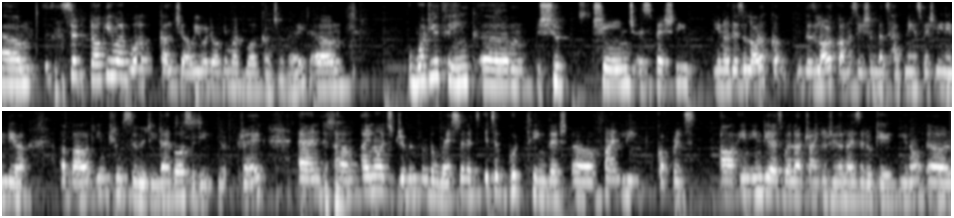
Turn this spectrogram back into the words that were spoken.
Um, so, talking about work culture, we were talking about work culture, right? Um, what do you think um, should change, especially? You know, there's a lot of there's a lot of conversation that's happening, especially in India, about inclusivity, diversity, right? And um, I know it's driven from the West, and it's it's a good thing that uh, finally corporates uh, in India as well are trying to realize that okay, you know, uh,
